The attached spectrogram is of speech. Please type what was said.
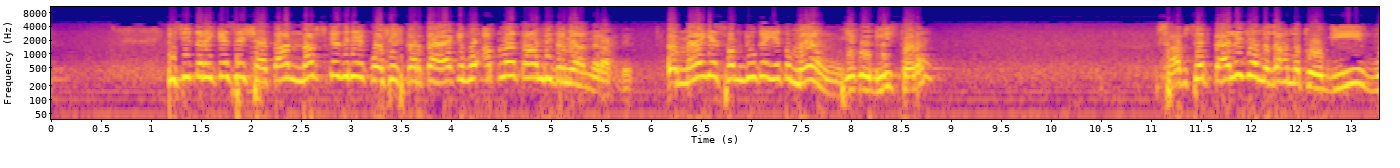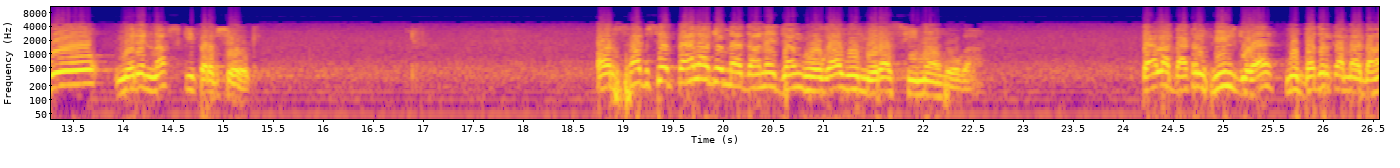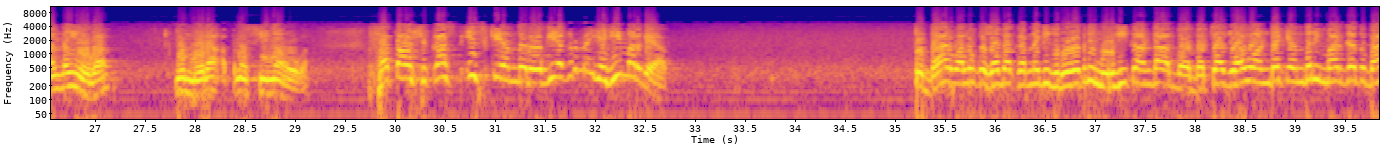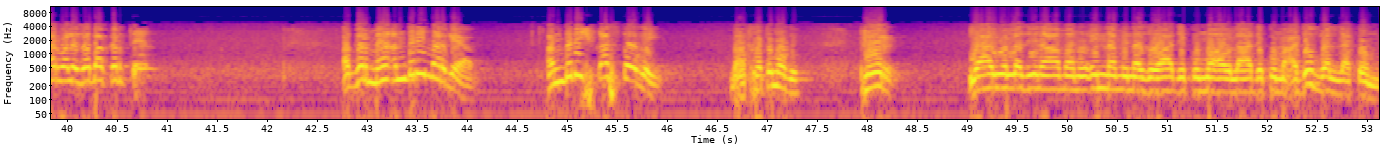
اسی طریقے سے شیطان نفس کے ذریعے کوشش کرتا ہے کہ وہ اپنا کام بھی درمیان میں رکھ دے۔ اور میں یہ سمجھوں کہ یہ تو میں ہوں، یہ کوئی ابلیس تھوڑا ہے۔ سب سے پہلی جو مزاحمت ہوگی وہ میرے نفس کی طرف سے ہوگی۔ اور سب سے پہلا جو میدان جنگ ہوگا وہ میرا سینہ ہوگا۔ پہلا بیٹل فیلڈ جو ہے وہ بدر کا میدان نہیں ہوگا، وہ میرا اپنا سینہ ہوگا۔ فتح و شکست اس کے اندر ہوگی اگر میں یہی مر گیا تو باہر والوں کو ذبح کرنے کی ضرورت نہیں۔ مرغی کا انڈا، بچہ جو ہے وہ انڈے کے اندر ہی مر جائے تو باہر والے ذبح کرتے ہیں۔ اگر میں اندر ہی مر گیا، اندر ہی شکست ہو گئی، بات ختم ہو گئی۔ پھر، یا ان من ازواج کم اولاد کم ادب کم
